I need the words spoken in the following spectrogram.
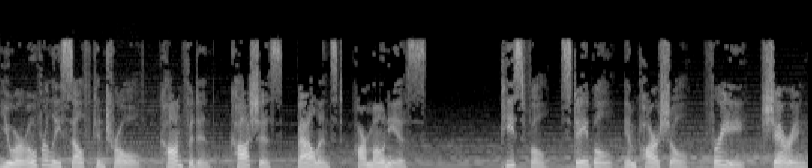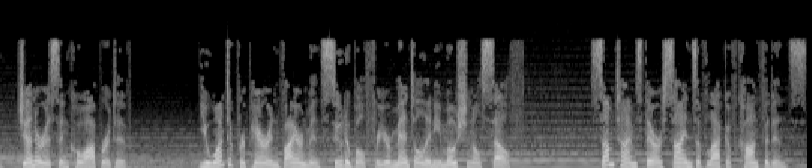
You are overly self-controlled, confident, cautious, balanced, harmonious, peaceful, stable, impartial, free, sharing, generous and cooperative. You want to prepare environments suitable for your mental and emotional self. Sometimes there are signs of lack of confidence.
